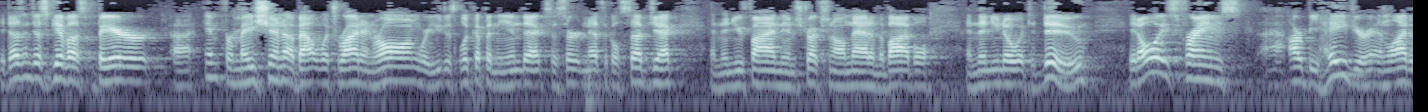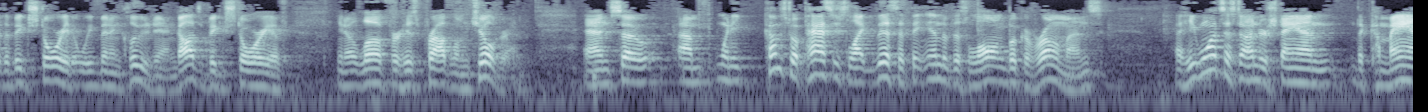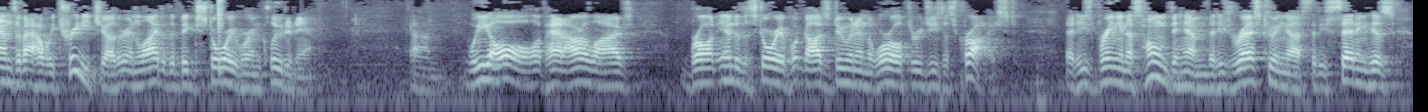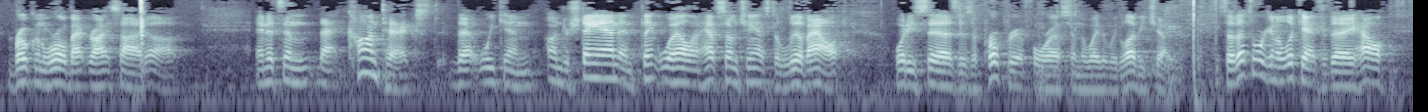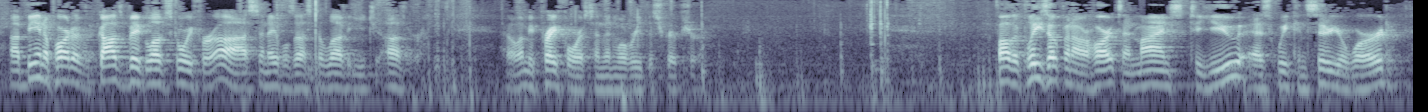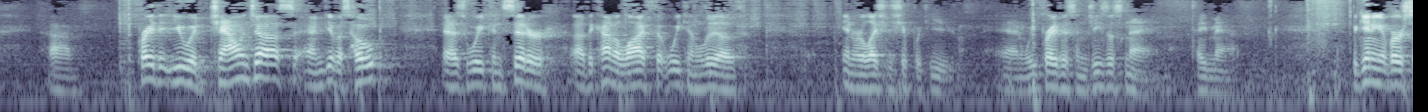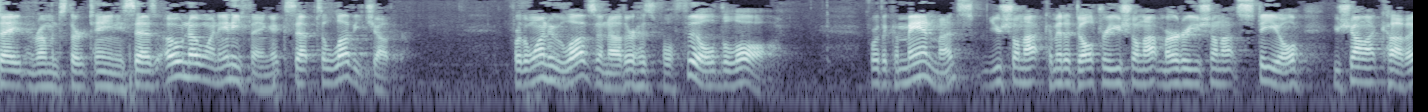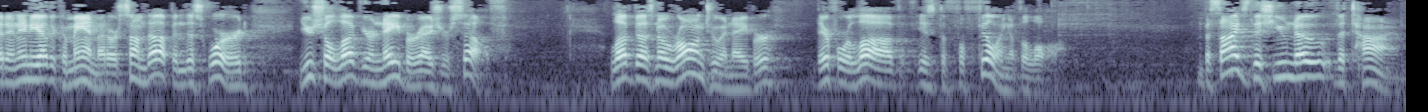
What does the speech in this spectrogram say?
It doesn't just give us bare uh, information about what's right and wrong, where you just look up in the index a certain ethical subject and then you find the instruction on that in the Bible and then you know what to do. It always frames our behavior in light of the big story that we've been included in God's big story of you know, love for his problem children. And so um, when he comes to a passage like this at the end of this long book of Romans, uh, he wants us to understand the commands about how we treat each other in light of the big story we're included in. Um, we all have had our lives brought into the story of what God's doing in the world through Jesus Christ. That He's bringing us home to Him, that He's rescuing us, that He's setting His broken world back right side up. And it's in that context that we can understand and think well and have some chance to live out what He says is appropriate for us in the way that we love each other. So that's what we're going to look at today how uh, being a part of God's big love story for us enables us to love each other. Let me pray for us and then we'll read the scripture. Father, please open our hearts and minds to you as we consider your word. Um, pray that you would challenge us and give us hope as we consider uh, the kind of life that we can live in relationship with you. And we pray this in Jesus' name. Amen beginning at verse 8 in Romans 13, he says, Owe no one anything except to love each other. For the one who loves another has fulfilled the law. For the commandments, you shall not commit adultery, you shall not murder, you shall not steal, you shall not covet, and any other commandment are summed up in this word, you shall love your neighbor as yourself. Love does no wrong to a neighbor, therefore, love is the fulfilling of the law. Besides this, you know the time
